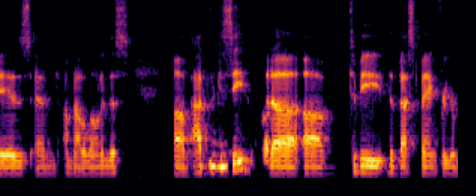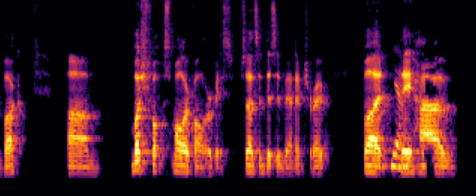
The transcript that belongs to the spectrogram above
is, and I'm not alone in this um, advocacy, but uh, um, to be the best bang for your buck, um, much fo- smaller follower base. So that's a disadvantage, right? But Yeah. they have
